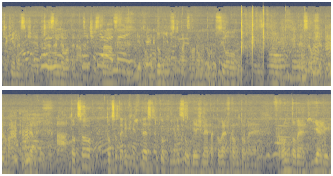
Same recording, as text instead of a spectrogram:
řekněme si, že je březen 1916, je to období před takzvanou Brusilovou ofenzivou, té se ovšem věnovat nebudeme. A to co, to, co tedy vidíte, v tuto chvíli jsou běžné takové frontové, frontové výjevy.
